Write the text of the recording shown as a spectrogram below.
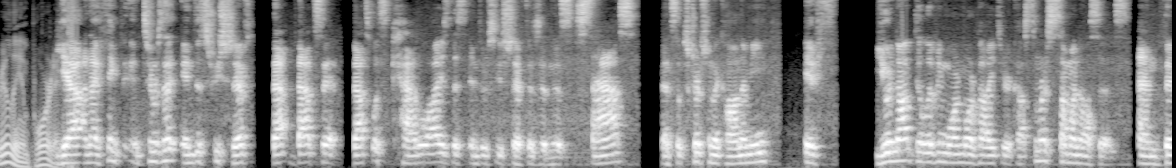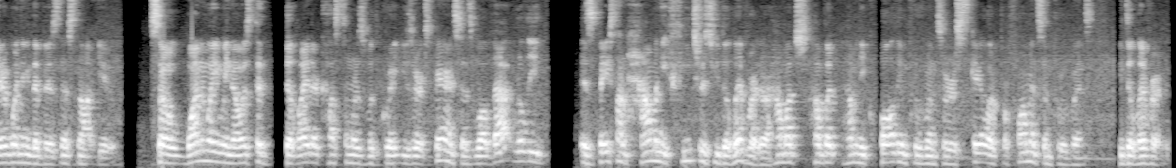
Really important. Yeah, and I think in terms of industry shift, that that's it. That's what's catalyzed this industry shift is in this SaaS and subscription economy. If you're not delivering more and more value to your customers, someone else is, and they're winning the business, not you. So one way we know is to delight our customers with great user experiences. Well, that really is based on how many features you delivered or how much how, how many quality improvements or scale or performance improvements you delivered.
